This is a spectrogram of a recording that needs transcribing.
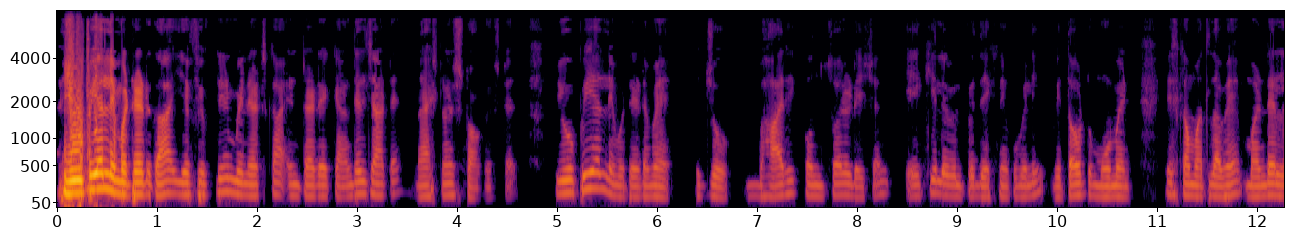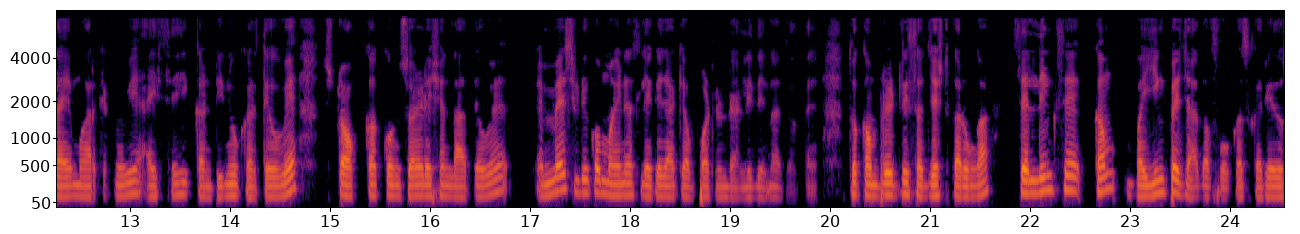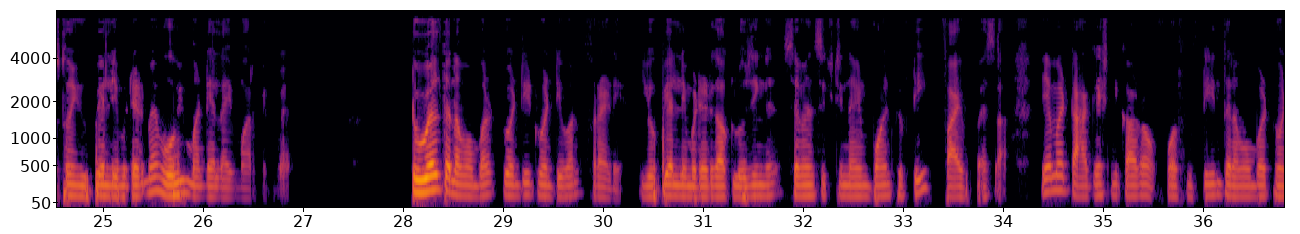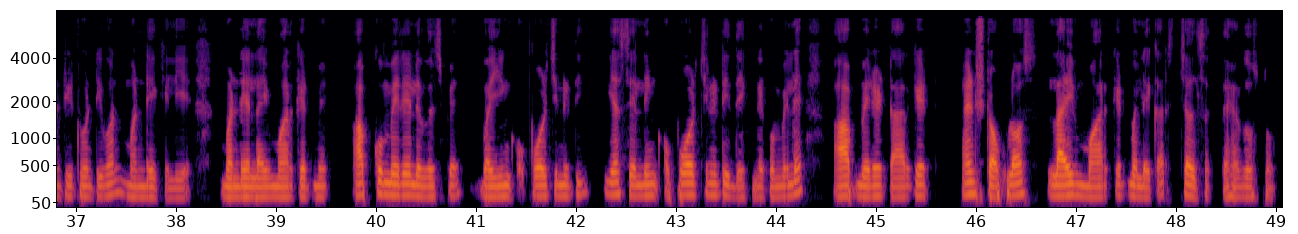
यूपीएल लिमिटेड का ये 15 मिनट्स का इंटरडे कैंडल चार्ट है National Stock Exchange UPL limited में जो भारी कंसोलिडेशन एक ही लेवल पे देखने को मिली विदाउट मूवमेंट इसका मतलब है मंडे लाइव मार्केट में भी ऐसे ही कंटिन्यू करते हुए स्टॉक का कंसोलिडेशन लाते हुए एमएसडी को माइनस लेके जाके अपॉर्चुनिटी रैली देना चाहते हैं। तो कंप्लीटली सजेस्ट करूँगा सेलिंग से कम बाइंग पे ज़्यादा फोकस करिए दोस्तों, यूपीएल लिमिटेड में, वो भी मंडे लाइव मार्केट में। Twelfth November 2021 Friday. UPL limited का क्लोजिंग है 769.55 पैसा। ये मैं टारगेट निकाल रहा हूँ फॉर फिफ्टीन नवंबर 2021 मंडे के लिए। मंडे लाइव मार्केट में आपको मेरे लेवल्स पे बाइंग अपॉर्चुनिटी या सेलिंग अपॉर्चुनिटी देखने को मिले। आप मेरे target and stop loss live market में लेकर चल सकते हैं दोस्तों।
